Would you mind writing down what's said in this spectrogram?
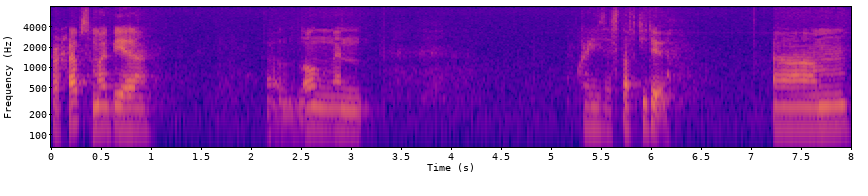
Perhaps might be a, a long and crazy stuff to do. Um,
